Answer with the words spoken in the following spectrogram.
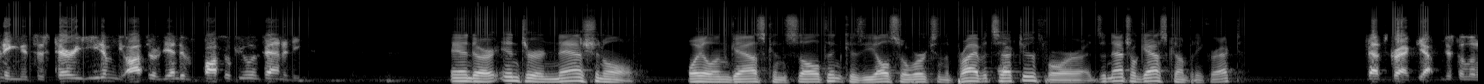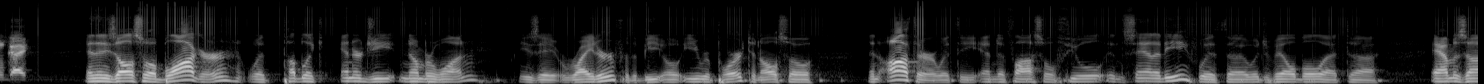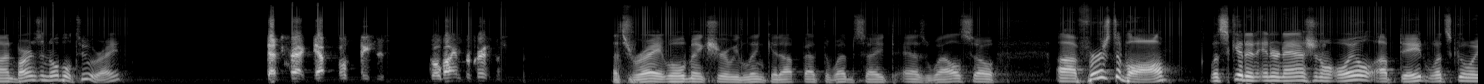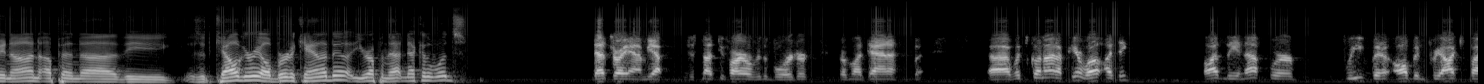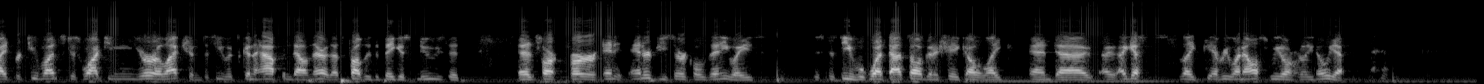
This is Terry Etam, the author of The End of Fossil Fuel Insanity. And our international oil and gas consultant, because he also works in the private sector for it's a natural gas company, correct? That's correct, yeah, just a little guy. And then he's also a blogger with Public Energy Number One. He's a writer for the BOE Report and also an author with the End of Fossil Fuel Insanity, with uh, which available at uh, Amazon, Barnes and Noble too, right? That's correct. Yep, both places. Go buy them for Christmas. That's right. We'll make sure we link it up at the website as well. So, uh, first of all, let's get an international oil update. What's going on up in uh, the, is it Calgary, Alberta, Canada? You're up in that neck of the woods? That's where I am, yep. Just not too far over the border from Montana. But uh, what's going on up here? Well, I think, oddly enough, we're we've been all been preoccupied for two months just watching your election to see what's going to happen down there. That's probably the biggest news that, as far for energy circles, anyways, just to see what that's all going to shake out like. And uh, I, I guess, like everyone else, we don't really know yet.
